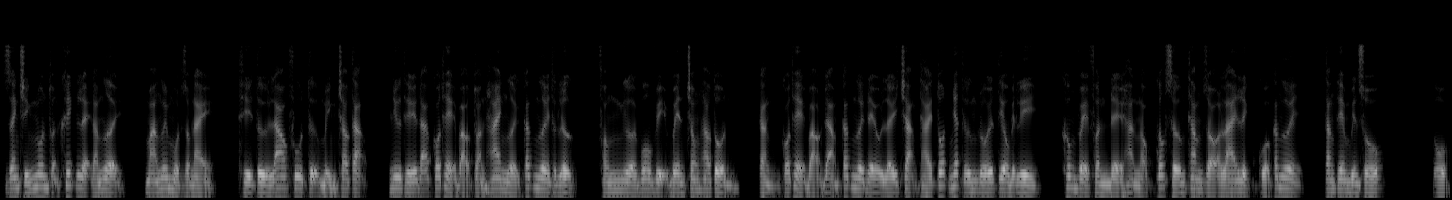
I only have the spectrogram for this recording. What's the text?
danh chính ngôn thuận khích lệ đám người, mà ngươi một dọn này, thì từ lao phu tự mình trao tặng, như thế đã có thể bảo toàn hai người các ngươi thực lực, phòng ngừa vô vị bên trong hao tổn, càng có thể bảo đảm các ngươi đều lấy trạng thái tốt nhất ứng đối tiêu biệt ly, không về phần để hàn ngọc cốc sớm thăm dò lai lịch của các ngươi, tăng thêm biến số. Ồ,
